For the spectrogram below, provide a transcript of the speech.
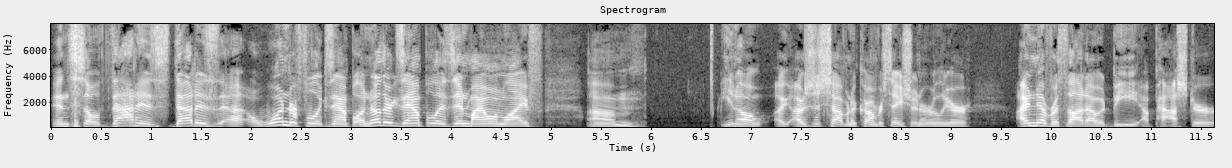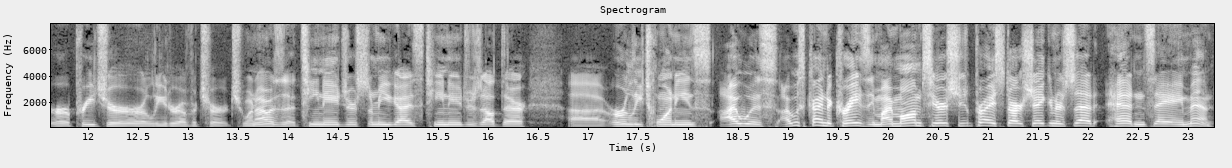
And so that is, that is a, a wonderful example. Another example is in my own life. Um, you know, I, I was just having a conversation earlier. I never thought I would be a pastor or a preacher or a leader of a church. When I was a teenager, some of you guys, teenagers out there, uh, early 20s, I was, I was kind of crazy. My mom's here. She'd probably start shaking her head and say amen.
